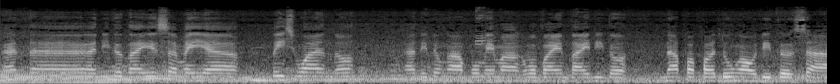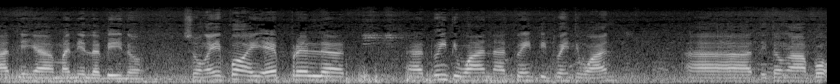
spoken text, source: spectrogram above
At ah, dito tayo sa may phase 1, no? At dito nga po may mga kababayan tayo dito napapadungaw dito sa ating ah, Manila Bay, no? So ngayon po ay April ah, 21, ah, 2021. At ito nga po,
